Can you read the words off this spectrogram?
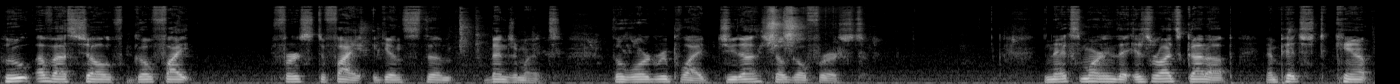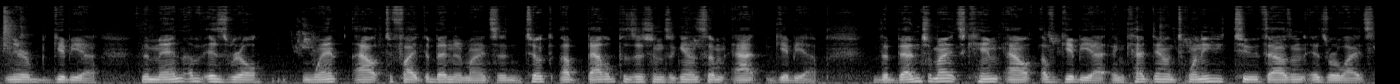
Who of us shall go fight first to fight against the Benjamites? The Lord replied, Judah shall go first. The next morning the Israelites got up and pitched camp near Gibeah. The men of Israel went out to fight the Benjamites and took up battle positions against them at Gibeah. The Benjamites came out of Gibeah and cut down 22,000 Israelites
